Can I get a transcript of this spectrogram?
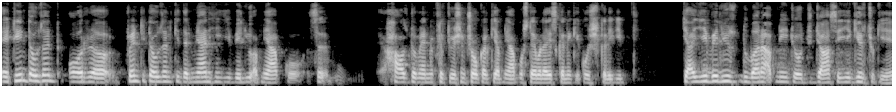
18,000 और 20,000 के दरमियान ही ये वैल्यू अपने आप को हाउस डोमेन में फ्लक्चुएशन शो करके अपने आप को स्टेबलाइज करने की कोशिश करेगी? क्या ये वैल्यूज़ दोबारा अपनी जो जहाँ से ये गिर चुकी है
